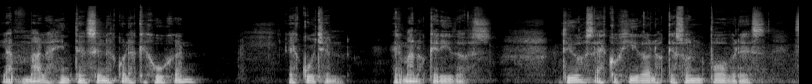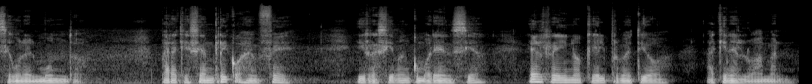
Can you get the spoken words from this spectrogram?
las malas intenciones con las que juzgan? Escuchen, hermanos queridos, Dios ha escogido a los que son pobres según el mundo, para que sean ricos en fe y reciban como herencia el reino que Él prometió a quienes lo aman.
